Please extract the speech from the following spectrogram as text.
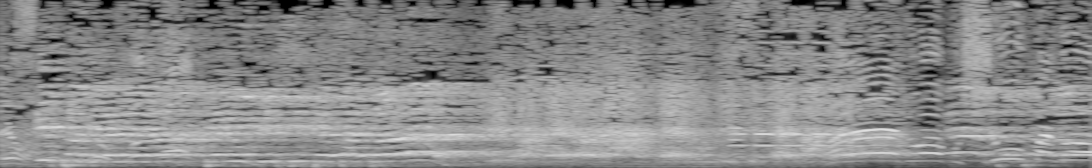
seu. Tem um vice tem um vice. Aê, Globo, chupa, Globo.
